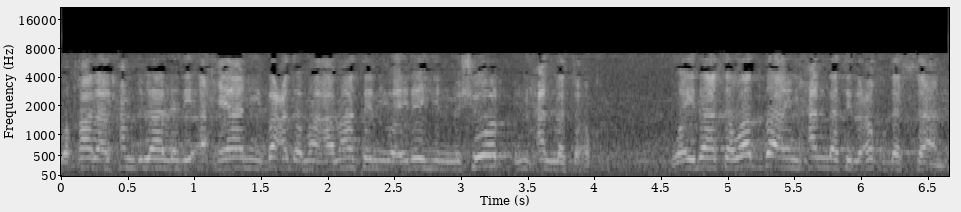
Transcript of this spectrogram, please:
وقال الحمد لله الذي أحياني بعد ما أماتني وإليه النشور انحلت عقد وإذا توضأ انحلت العقدة الثانية.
